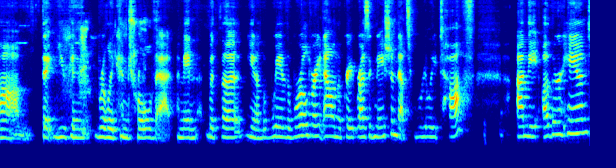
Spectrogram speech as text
um, that you can really control that. I mean, with the you know the way of the world right now and the Great Resignation, that's really tough. On the other hand,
